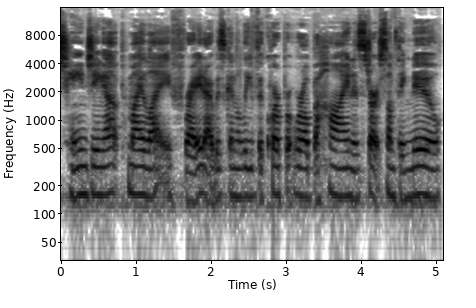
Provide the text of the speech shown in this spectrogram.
changing up my life, right? I was going to leave the corporate world behind and start something new.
